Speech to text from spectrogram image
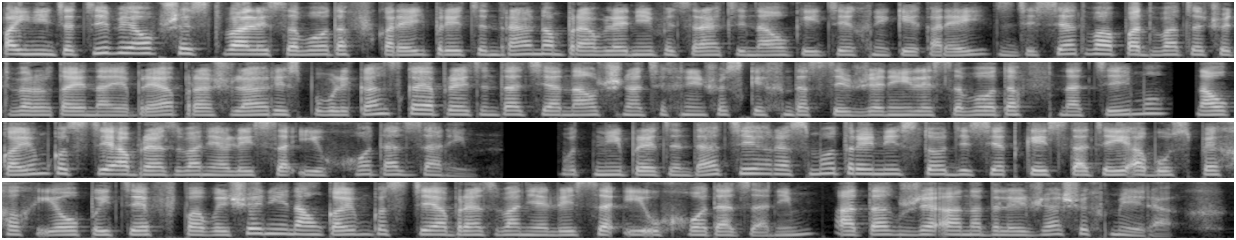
По инициативе Общества лесоводов Кореи при Центральном правлении Федерации науки и техники Кореи с 10 по 24 ноября прошла республиканская презентация научно-технических достижений лесоводов на тему «Наукоемкости образования леса и ухода за ним». В дни презентации рассмотрены 110 статей об успехах и опыте в повышении наукоемкости образования леса и ухода за ним, а также о надлежащих мерах.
